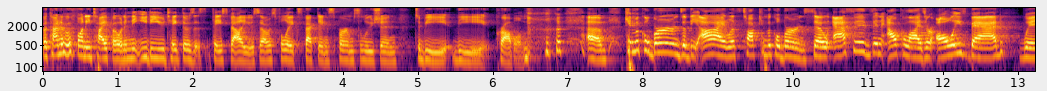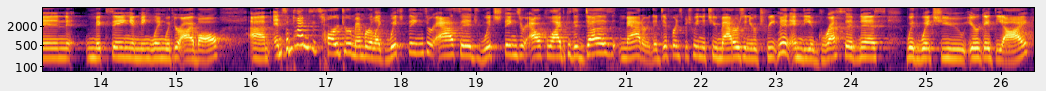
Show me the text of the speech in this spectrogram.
but kind of a funny typo. And in the ED, you take those at face value. So I was fully expecting sperm solution to be the problem. um, chemical burns of the eye. Let's talk chemical burns. So acids and alkalis are always bad when mixing and mingling with your eyeball. Um, and sometimes it's hard to remember like which things are acids, which things are alkali, because it does matter. The difference between the two matters in your treatment and the aggressiveness with which you irrigate the eye.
